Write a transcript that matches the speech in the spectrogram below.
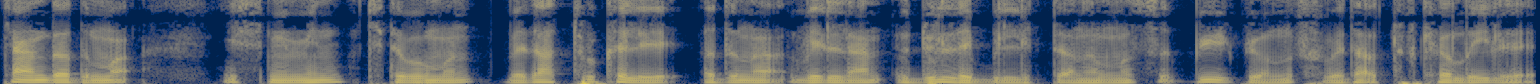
Kendi adıma ismimin, kitabımın Vedat Türkali adına verilen ödülle birlikte anılması büyük bir onur. Vedat Türkali ile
